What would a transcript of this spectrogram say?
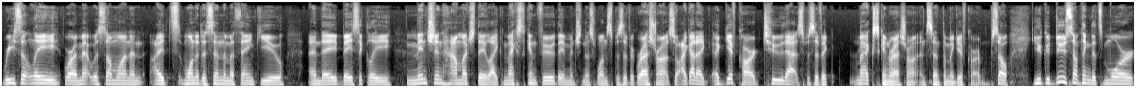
recently where I met with someone and I wanted to send them a thank you and they basically mentioned how much they like Mexican food. They mentioned this one specific restaurant. So I got a, a, gift card to that specific Mexican restaurant and sent them a gift card. So you could do something that's more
